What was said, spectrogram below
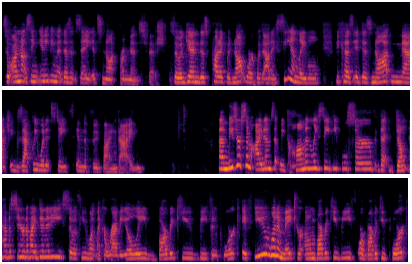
So I'm not seeing anything that doesn't say it's not from minced fish. So again, this product would not work without a CN label because it does not match exactly what it states in the food buying guide. Um, these are some items that we commonly see people serve that don't have a standard of identity. So if you want like a ravioli, barbecue beef and pork, if you want to make your own barbecue beef or barbecue pork,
